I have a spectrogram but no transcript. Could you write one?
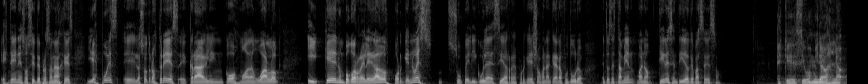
estén en esos siete personajes. Y después eh, los otros tres, eh, Kraglin, Cosmo, Adam Warlock, y queden un poco relegados porque no es su película de cierre, porque ellos van a quedar a futuro. Entonces también, bueno, tiene sentido que pase eso. Es que si vos mirabas la.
